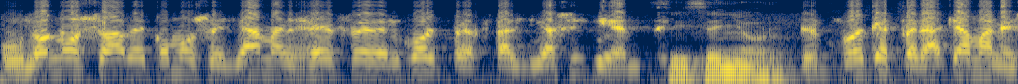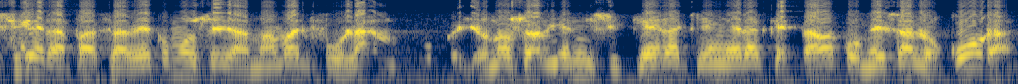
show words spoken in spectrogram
uno no sabe cómo se llama el jefe del golpe hasta el día siguiente. Sí, señor. Después que esperar que amaneciera para saber cómo se llamaba el fulano, porque yo no sabía ni siquiera quién era el que estaba con esa locura.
